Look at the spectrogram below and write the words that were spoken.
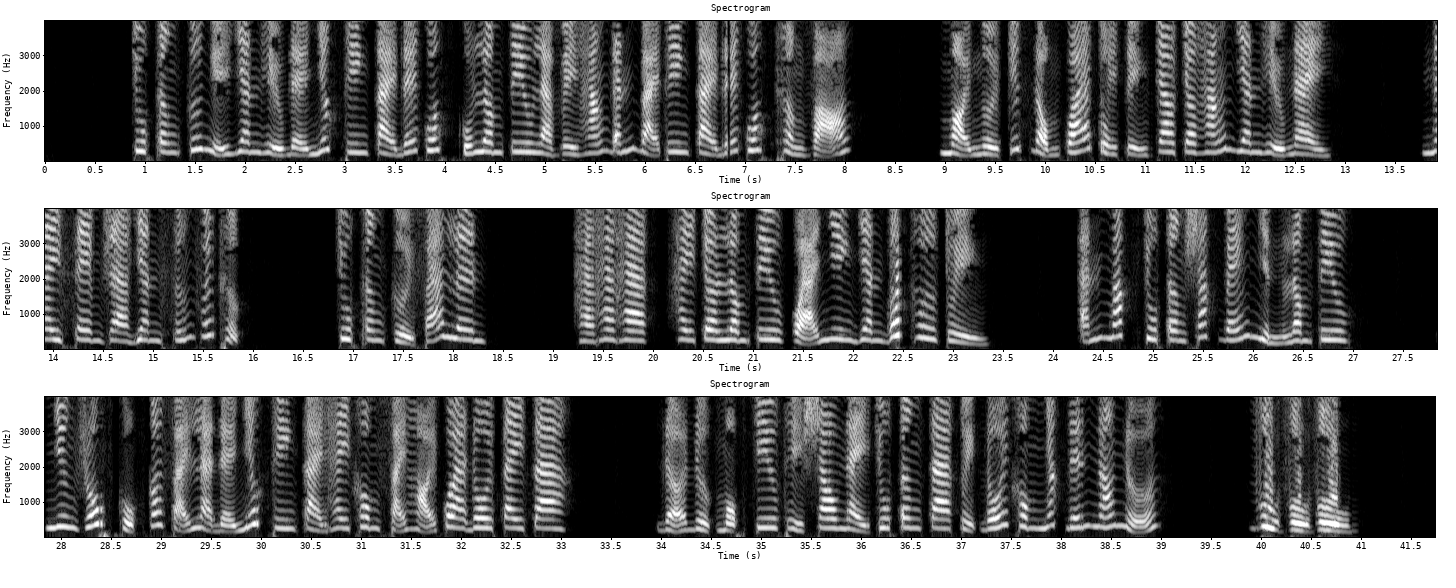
Chu Tân cứ nghĩ danh hiệu đệ nhất thiên tài đế quốc của lâm tiêu là vì hắn đánh bại thiên tài đế quốc thần võ. Mọi người kích động quá tùy tiện trao cho hắn danh hiệu này. Nay xem ra danh xứng với thực. Chu Tân cười phá lên. Ha ha ha, hay cho lâm tiêu quả nhiên danh bất hư truyền. Ánh mắt Chu Tân sắc bén nhìn lâm tiêu. Nhưng rốt cuộc có phải là đệ nhất thiên tài hay không phải hỏi qua đôi tay ta. Đỡ được một chiêu thì sau này Chu Tân ta tuyệt đối không nhắc đến nó nữa. Vù vù vù.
